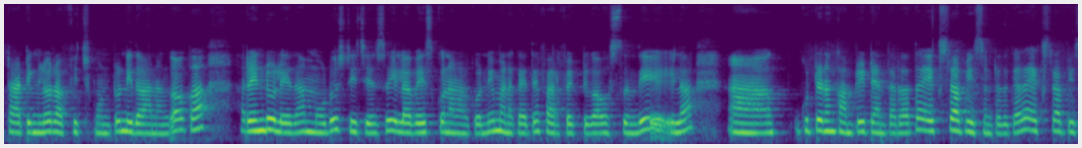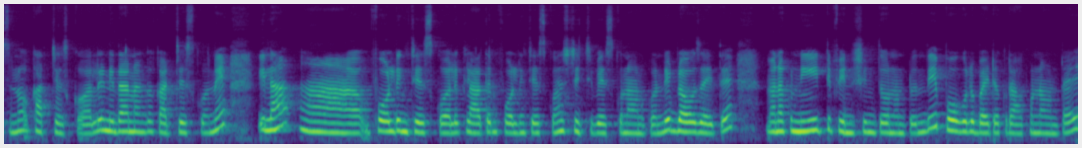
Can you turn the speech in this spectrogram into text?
స్టార్టింగ్లో రఫించుకుంటూ నిదానంగా ఒక రెండు లేదా మూడు స్టిచెస్ ఇలా వేసుకున్నాం అనుకోండి మనకైతే పర్ఫెక్ట్గా వస్తుంది. ఇలా కుట్టడం కంప్లీట్ అయిన తర్వాత ఎక్స్ట్రా పీస్ ఉంటుంది కదా ఎక్స్ట్రా పీస్ను కట్ చేసుకోవాలి. నిదానంగా కట్ చేసుకొని ఇలా ఫోల్డింగ్ చేసుకోవాలి. క్లాత్ని ఫోల్డింగ్ చేసుకొని స్టిచ్ స్టిచ్ వేసుకున్నాం అనుకోండి బ్లౌజ్ అయితే మనకు నీట్ ఫినిషింగ్తో ఉంటుంది పోగులు బయటకు రాకుండా ఉంటాయి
